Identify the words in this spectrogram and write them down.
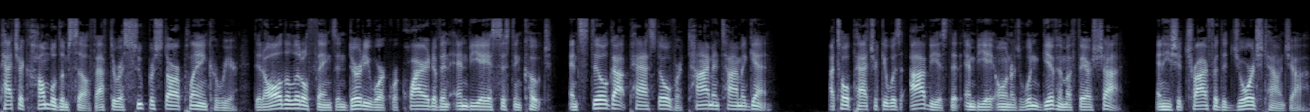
Patrick humbled himself after a superstar playing career, did all the little things and dirty work required of an NBA assistant coach, and still got passed over time and time again. I told Patrick it was obvious that NBA owners wouldn't give him a fair shot, and he should try for the Georgetown job.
